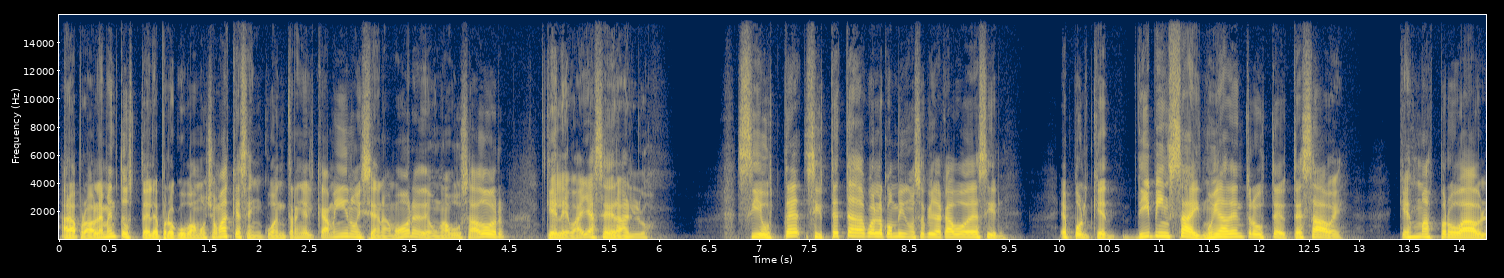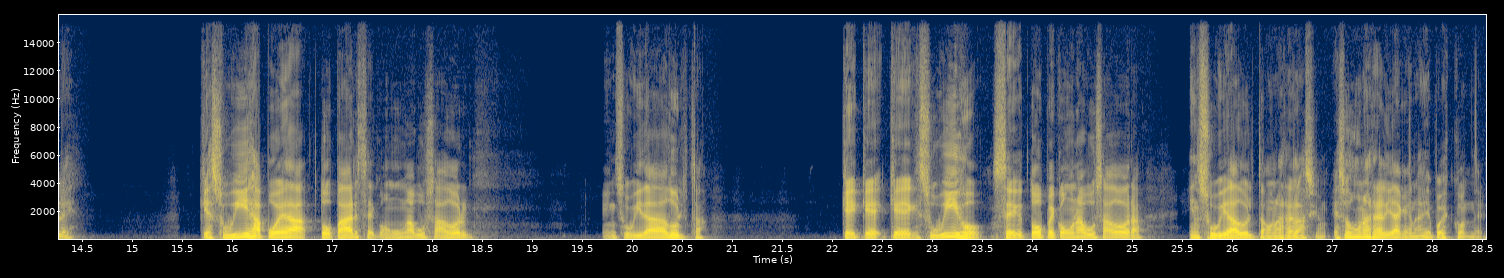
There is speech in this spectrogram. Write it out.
Ahora, probablemente a usted le preocupa mucho más que se encuentre en el camino y se enamore de un abusador que le vaya a hacer algo. Si usted, si usted está de acuerdo conmigo en eso que yo acabo de decir, es porque deep inside, muy adentro de usted, usted sabe que es más probable que su hija pueda toparse con un abusador en su vida adulta que, que, su hijo se tope con una abusadora en su vida adulta, en una relación. Eso es una realidad que nadie puede esconder.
